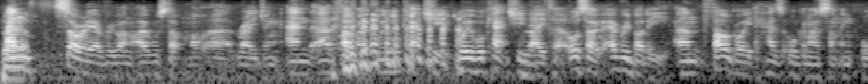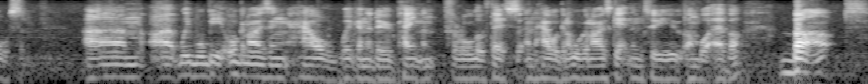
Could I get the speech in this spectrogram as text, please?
but and sorry, everyone, I will stop uh, raging. And uh, Thargoid, we will catch you. We will catch you later. Also, everybody, um, Thargoid has organised something awesome. Um, uh, we will be organising how we're going to do payment for all of this and how we're going to organise getting them to you and whatever. But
